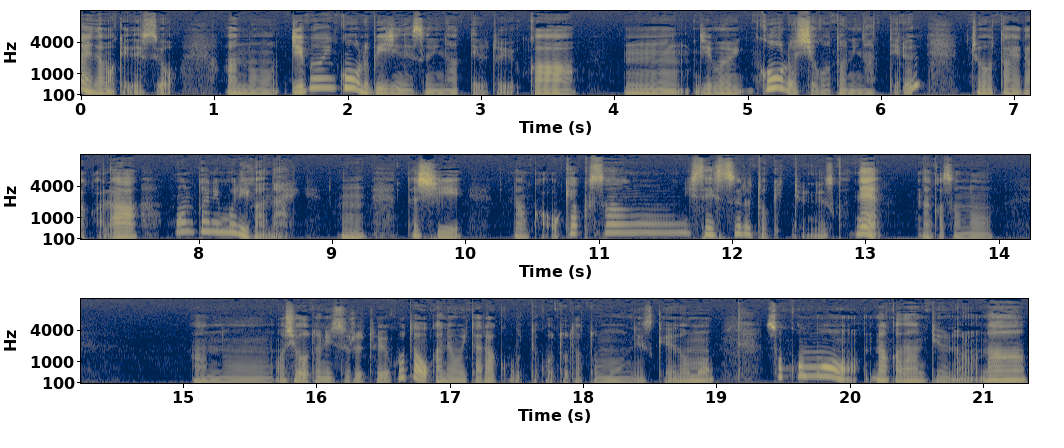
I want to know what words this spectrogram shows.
来なわけですよ。あの自分イコールビジネスになってるというかうん、自分イコール仕事になってる状態だから本当に無理がない、うん、だしなんかお客さんに接する時っていうんですかね。なんかそのあのお仕事にするということはお金をいただくってことだと思うんですけれどもそこもなんかなんて言うんだろうな。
